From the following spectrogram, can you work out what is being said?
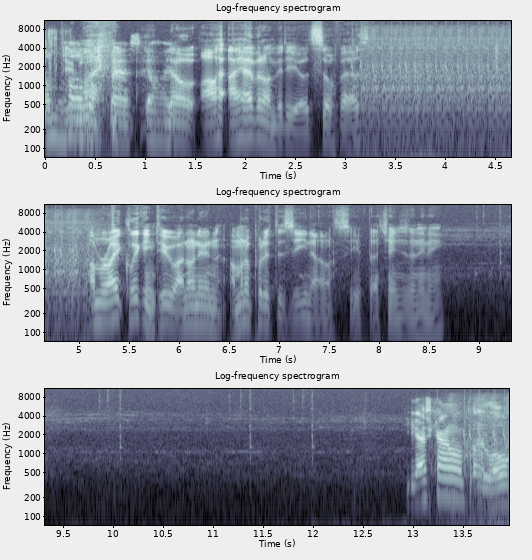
I'm Dude, hella my- fast, guys. No, I, I have it on video. It's so fast. I'm right clicking too. I don't even. I'm gonna put it to Z now. See if that changes anything. you guys kind of want to play low.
